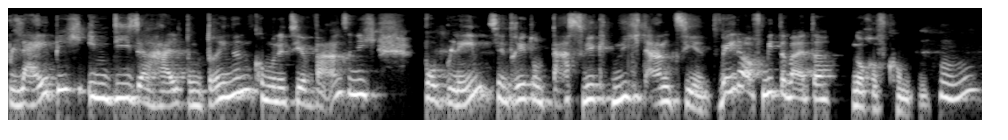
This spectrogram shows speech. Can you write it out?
bleibe ich in dieser Haltung drinnen, kommuniziere wahnsinnig problemzentriert und das wirkt nicht anziehend, weder auf Mitarbeiter noch auf Kunden. Mhm.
